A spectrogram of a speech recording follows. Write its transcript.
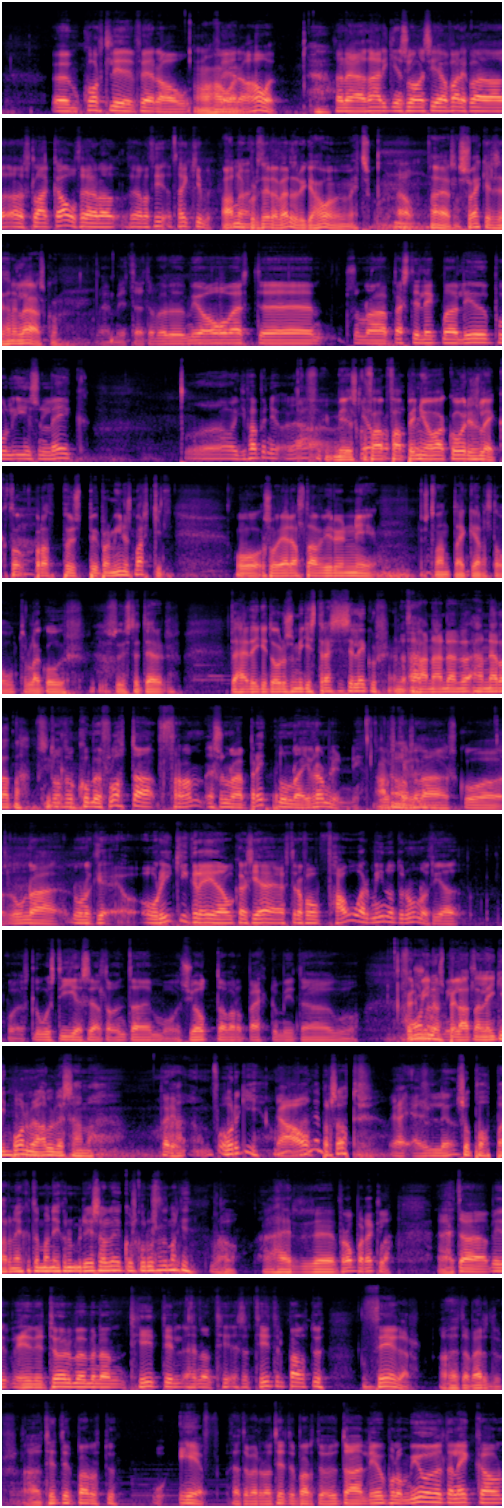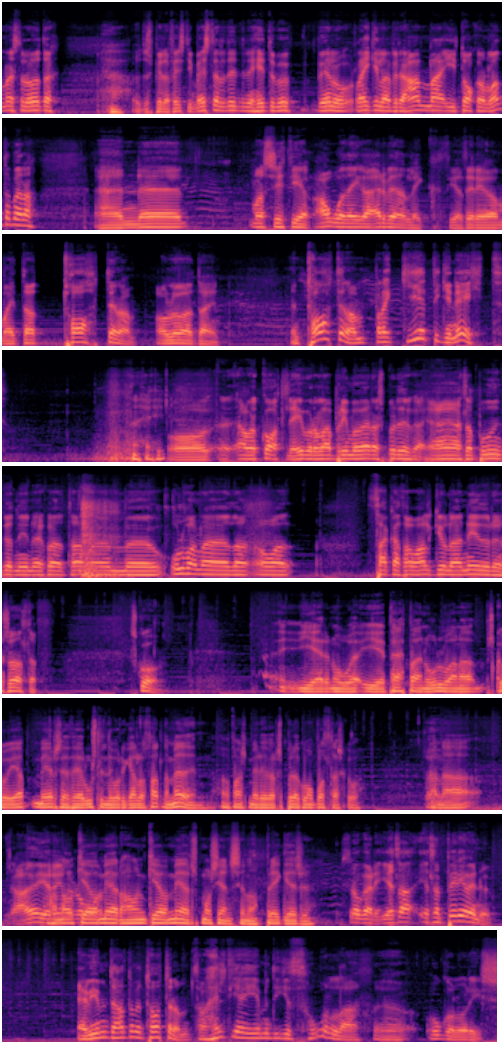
um hvort liðið fer á, HM. fer á HM þannig að það er ekki eins og hann sé að fara eitthvað að, að slaka á þegar, að, þegar að það kemur annarkur þeirra verður ekki að háa með meitt sko. Það er svekkelsi þannig laga sko. Einmitt, þetta verður mjög áhugavert uh, svona besti leikmaður Liverpool í þessum leik. Það var ekki Fabinho? Mér sko já, Fa- bara Fabinho. Var góður í þessu leik þó bara, bara mínus markið. Og svo er alltaf í rauninni þú veist, Van Dijk er alltaf ótrúlega góður. Þú veist, þetta er þetta hefði ekki orðið svo mikið stress í þessi leikur en Það- hann, hann, hann er þarna. Þú ætlar að komið flotta fram, eh, breytt núna í svona, sko, núna, núna og ríki greiða og kannski eftir að fá fáar mínútur núna því að Lúi Stías er alltaf undan þeim og Sjóta var á bekknum í dag fyrir mín að spila allan leikin Honum er alveg sama? Orgi, hann er bara sáttur. Ja, Svo poppar hann eitthvað mann í einhverjum risaleik og sko rúsleitumarkið Já, það er uh, frábær regla. Þetta, við, við, við tölum um hennan ti- þessa titilbaráttu þegar að þetta verður að titilbaráttu og ef þetta verður að titilbaráttu. Auðvitað Leopold á mjög völdan leika á næsta lögadag auðvitað spila fyrst í meistaradindinni hittum upp vel og rækilega fyrir hanna í dokkan landamæra. En uh, maður sitt ég á að eiga erfiðan leik því að þeir eiga að mæta Tottenham á lögadaginn en Tottenham bara get ekki neitt. Nei, og eh, það var gott leifur og príma vera að spurði eitthvað, ég ætla búðingarnir eitthvað að tala um uh, úlfana eða á að þakka þá algjörlega niður eins og alltaf? Sko, ég er nú, ég peppaði nú Úlfana sko, ég, meira sér þegar úslindi voru ekki alveg að falla með þeim þá fannst mér að vera að spila að koma bolta sko. Þannig að ég hann á að gefa mér hann að gefa mér smá séns hérna, breykið þessu. Strákari, ég ætla, ég ætla að byrja á einu. Ef ég myndi halda með Tottenham þá held ég að ég myndi ekki þóla uh, Hugo Lloris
